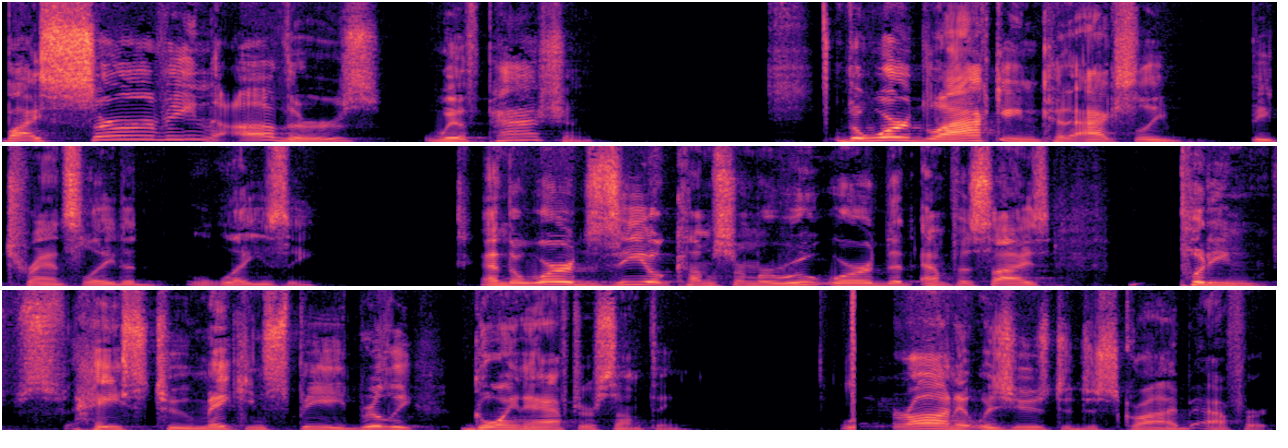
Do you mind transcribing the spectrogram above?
by serving others with passion. The word lacking could actually be translated lazy. And the word zeal comes from a root word that emphasizes putting haste to, making speed, really going after something. Later on, it was used to describe effort.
